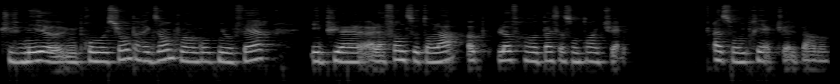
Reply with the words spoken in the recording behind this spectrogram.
tu mets euh, une promotion par exemple ou un contenu offert. Et puis à, la fin de ce temps-là, hop, l'offre repasse à son temps actuel. À son prix actuel, pardon.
